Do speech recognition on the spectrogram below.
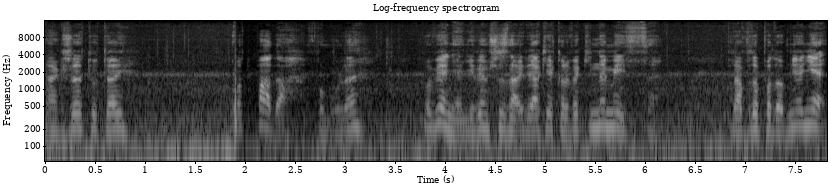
Także tutaj odpada w ogóle łowienie. Nie wiem, czy znajdę jakiekolwiek inne miejsce. Prawdopodobnie nie.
